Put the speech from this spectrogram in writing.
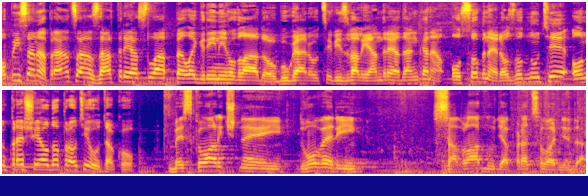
Opísaná práca zatriasla Pelegriniho vládou. Bugárovci vyzvali Andreja Danka na osobné rozhodnutie, on prešiel do protiútoku. Bez koaličnej dôvery sa vládnuť a pracovať nedá.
